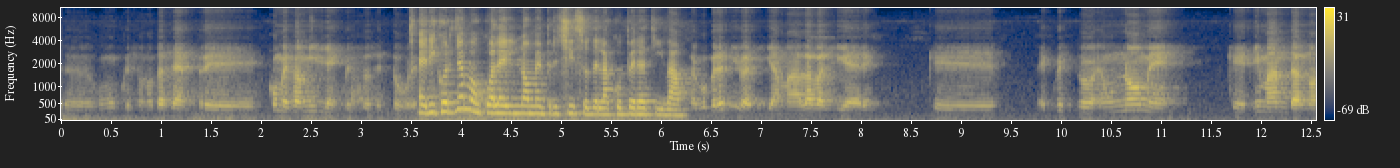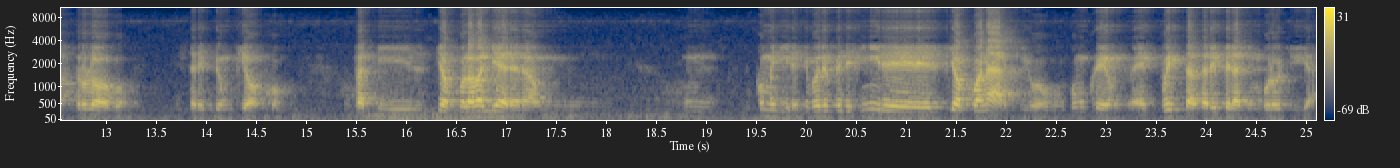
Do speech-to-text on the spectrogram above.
eh, comunque sono da sempre come famiglia in questo settore. E ricordiamo qual è il nome preciso della cooperativa? La cooperativa si chiama Lavalliere, che e questo è un nome che rimanda al nostro logo, che sarebbe un fiocco. Infatti il fiocco Lavalliere era un, un come dire, si potrebbe definire il fiocco anarchico, comunque un, questa sarebbe la simbologia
